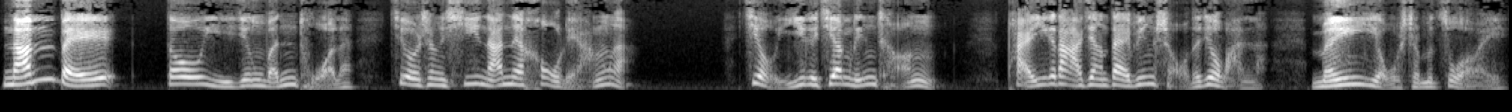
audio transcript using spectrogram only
南北都已经稳妥了，就剩西南那后梁了，就一个江陵城，派一个大将带兵守的就完了，没有什么作为。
